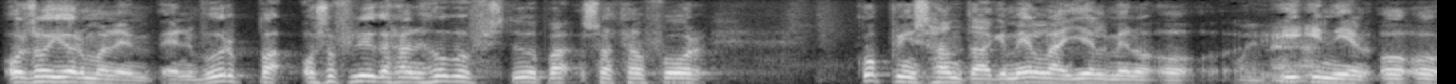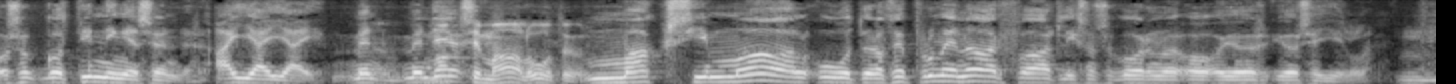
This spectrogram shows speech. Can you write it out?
Och så gör man en, en vurpa och så flyger han huvudstupa så att han får kopplingshandtaget mellan hjälmen och, och Oj, in igen och, och, så går tinningen sönder. Aj, aj, aj. Men, men det, maximal otur. Maximal otur. Alltså promenadfart liksom så går den och, och gör, gör sig illa. Mm.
